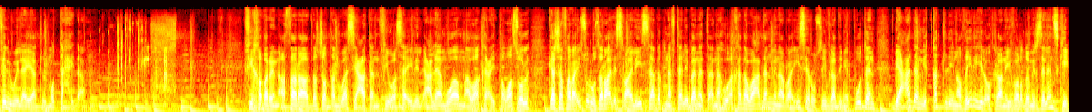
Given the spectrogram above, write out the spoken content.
في الولايات المتحدة. في خبر أثار ضجة واسعة في وسائل الإعلام ومواقع التواصل كشف رئيس الوزراء الإسرائيلي السابق نفتالي بنت أنه أخذ وعدا من الرئيس الروسي فلاديمير بوتين بعدم قتل نظيره الأوكراني فولودومير زيلينسكي.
